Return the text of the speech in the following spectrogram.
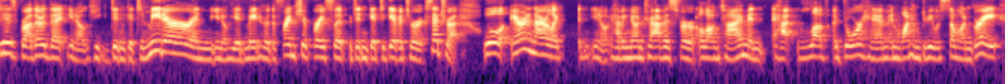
to his brother that, you know, he didn't get to meet her and, you know, he had made her the friendship bracelet, but didn't get to give it to her, etc. Well, Erin and I are like, you know, having known Travis for a long time and ha- love, adore him and want him to be with someone great,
